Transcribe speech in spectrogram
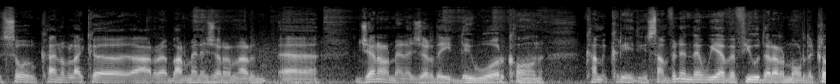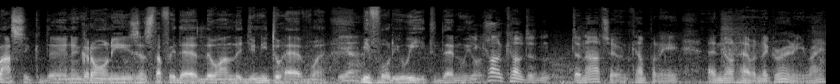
So kind of like uh, our bar manager and our uh, general manager, they, they work on come, creating something. And then we have a few that are more the classic, the Negronis and stuff like that, the one that you need to have when, Yeah. before you eat. Then we You also, can't come to Donato and Company and not have a Negroni, right?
